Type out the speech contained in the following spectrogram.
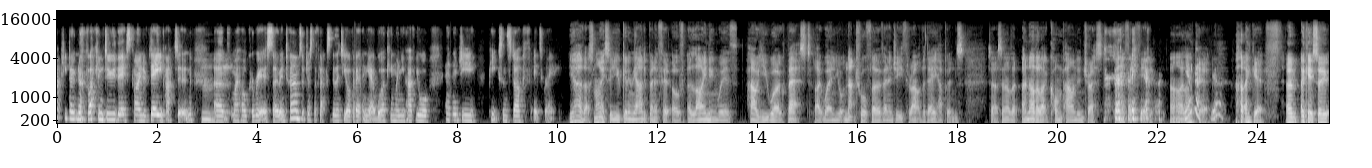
actually don't know if I can do this kind of day pattern mm. um, for my whole career. So in terms of just the flexibility of it, and yeah, working when you have your energy peaks and stuff, it's great. Yeah, that's nice. So you're getting the added benefit of aligning with how you work best, like when your natural flow of energy throughout the day happens. So that's another another like compound interest benefit for yeah. you. Oh, I like yeah, it. Yeah. I like it. Um, okay, so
